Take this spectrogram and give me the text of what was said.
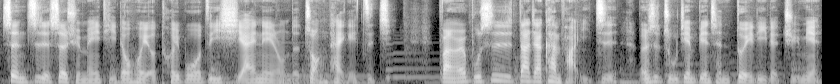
甚至社群媒体都会有推播自己喜爱内容的状态给自己，反而不是大家看法一致，而是逐渐变成对立的局面。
